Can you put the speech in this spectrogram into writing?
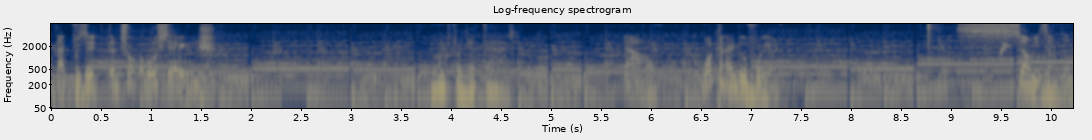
That was it, the Chocobo Sage. Who would forget that? Now, what can I do for you? Sell me something.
